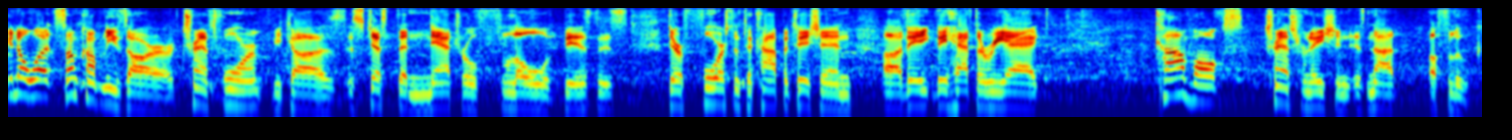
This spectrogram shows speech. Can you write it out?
You know what, some companies are transformed because it's just the natural flow of business. They're forced into competition, uh, they, they have to react. Commvault's transformation is not a fluke.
